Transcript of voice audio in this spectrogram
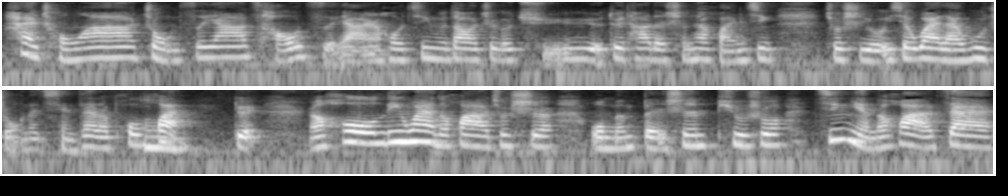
害虫啊、种子呀、草籽呀，然后进入到这个区域，对它的生态环境就是有一些外来物种的潜在的破坏。对，然后另外的话就是我们本身，譬如说今年的话，在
